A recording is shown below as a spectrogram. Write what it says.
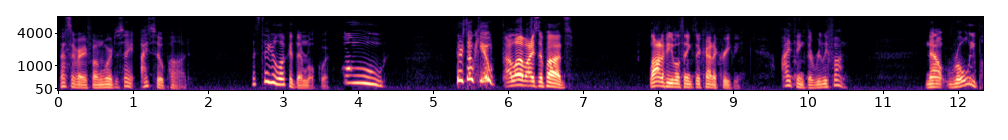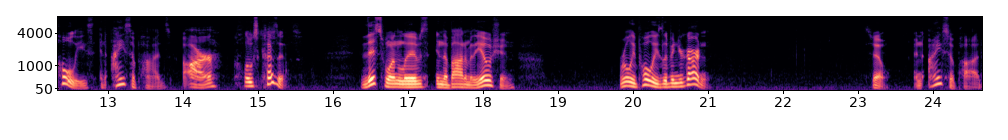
That's a very fun word to say, isopod. Let's take a look at them real quick. Ooh, they're so cute. I love isopods. A lot of people think they're kind of creepy. I think they're really fun. Now, roly-polies and isopods are close cousins. This one lives in the bottom of the ocean. Roly-polies live in your garden. So, an isopod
